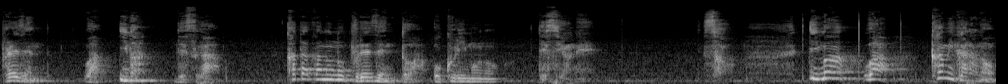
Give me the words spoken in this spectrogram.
プレゼントは今ですがカタカナのプレゼントは贈り物ですよね。そう。今は神からの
